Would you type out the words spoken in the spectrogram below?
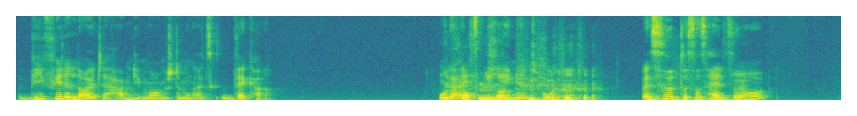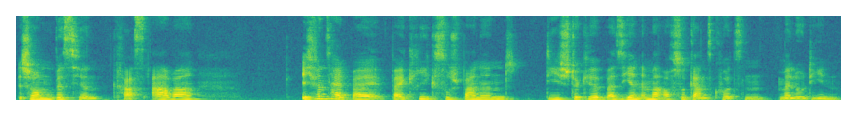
wie viele Leute haben die Morgenstimmung als Wecker? Ich Oder hoffe, als niemand. Klingelton. weißt du, das ist halt so Ja. schon ein bisschen krass. Aber ich finde es halt bei, bei Krieg so spannend, die Stücke basieren immer auf so ganz kurzen Melodien.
